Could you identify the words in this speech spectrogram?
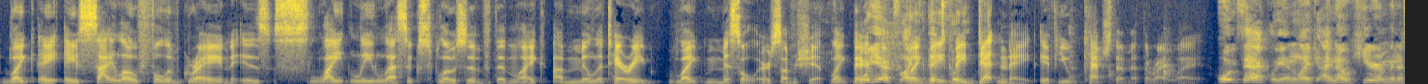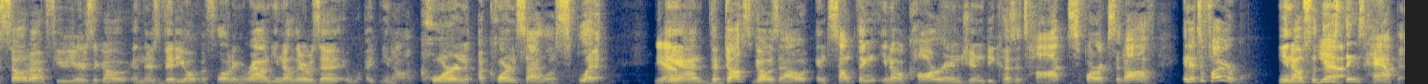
like a, a silo full of grain is slightly less explosive than like a military like missile or some shit. Like they Well, yeah, it's like- they it's they detonate if you catch them at the right way. Well, exactly, and like I know here in Minnesota a few years ago, and there's video of it floating around. You know, there was a, a you know a corn a corn silo split, Yeah. and the dust goes out, and something you know a car engine because it's hot sparks it off, and it's a fireball. You know, so Yeah. these things happen,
